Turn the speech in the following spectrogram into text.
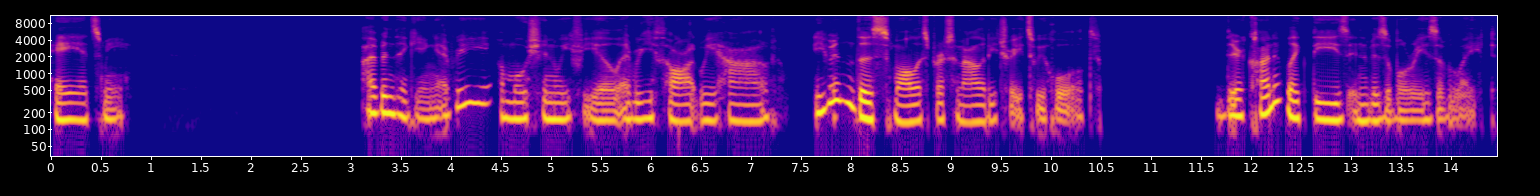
Hey, it's me. I've been thinking every emotion we feel, every thought we have, even the smallest personality traits we hold, they're kind of like these invisible rays of light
